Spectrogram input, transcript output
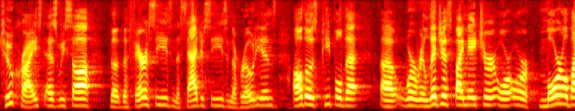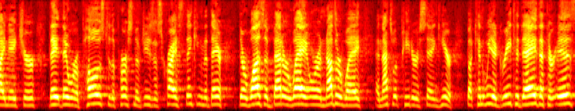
to Christ, as we saw the, the Pharisees and the Sadducees and the Herodians, all those people that uh, were religious by nature or, or moral by nature. They, they were opposed to the person of Jesus Christ, thinking that there, there was a better way or another way, and that's what Peter is saying here. But can we agree today that there is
